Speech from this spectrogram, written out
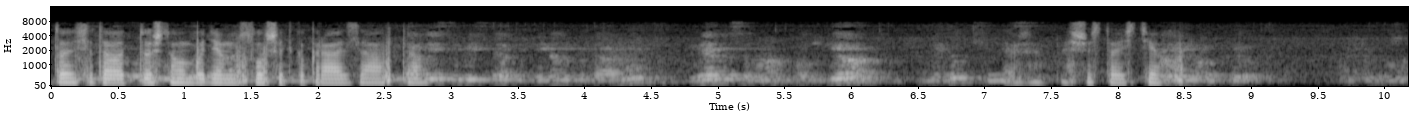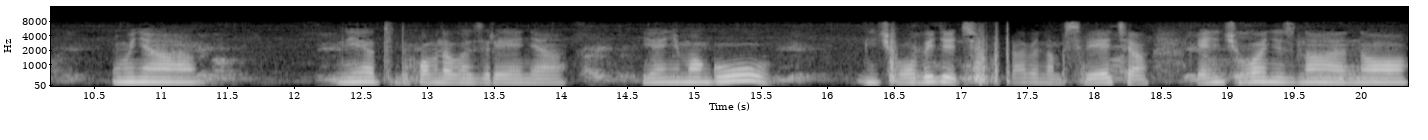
То есть это вот то, что мы будем слушать как раз завтра. Шестой стих. У меня нет духовного зрения. Я не могу ничего увидеть в правильном свете. Я ничего не знаю, но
